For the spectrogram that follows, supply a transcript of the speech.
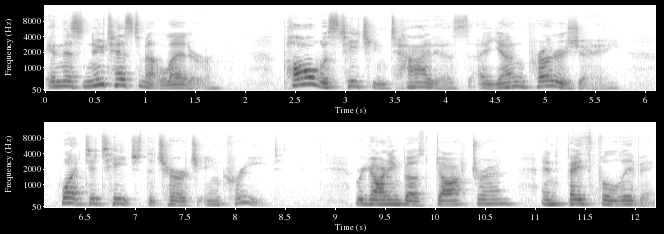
In this New Testament letter, Paul was teaching Titus, a young protege, what to teach the church in Crete regarding both doctrine and faithful living.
